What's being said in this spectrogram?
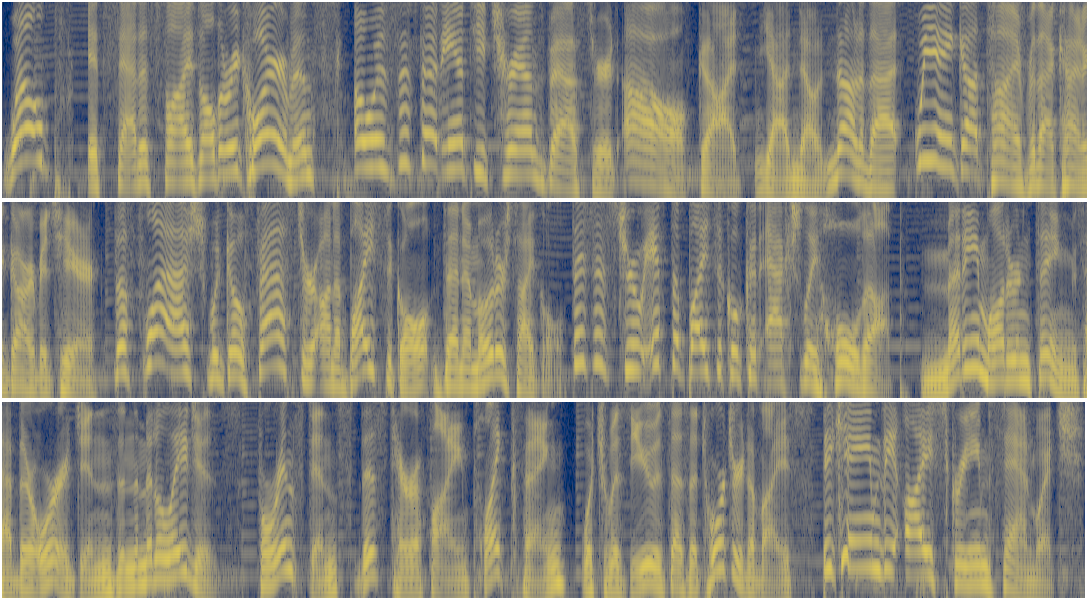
Welp, it satisfies all the requirements. Oh, is this that anti-trans bastard? Oh, God. Yeah, no, none of that. We ain't got time for that kind of garbage here. The Flash would go faster on a bicycle than a motorcycle. This is true if the bicycle could actually hold up. Many modern things have their origins in the Middle Ages. For instance, this terrifying plank thing, which was used as a torture device, became the ice cream sandwich.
